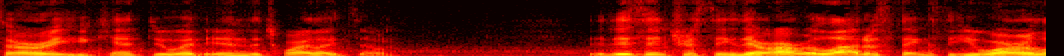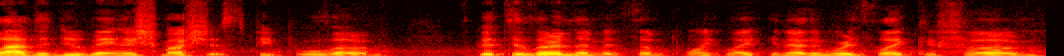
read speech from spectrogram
Sorry, you can't do it in the twilight zone. It is interesting. There are a lot of things that you are allowed to do, shmashis. People. Um, good to learn them at some point. Like in other words, like if um,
